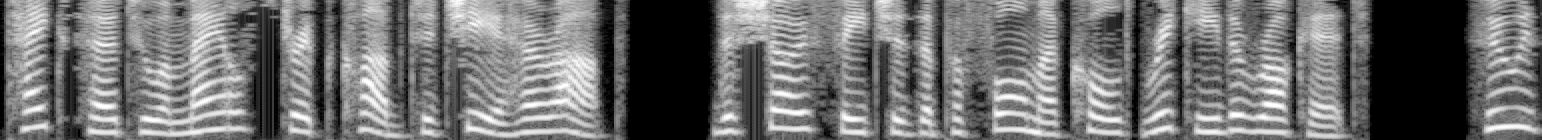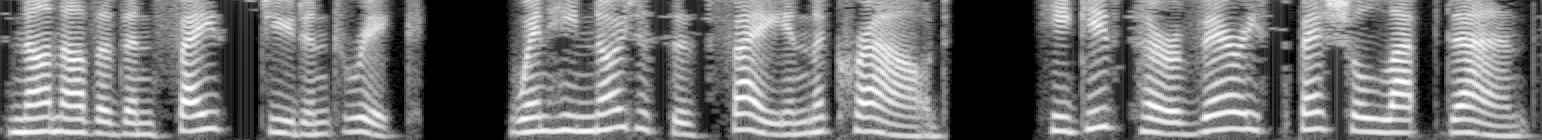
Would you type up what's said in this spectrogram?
takes her to a male strip club to cheer her up. The show features a performer called Ricky the Rocket, who is none other than Faye's student Rick. When he notices Faye in the crowd, he gives her a very special lap dance,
